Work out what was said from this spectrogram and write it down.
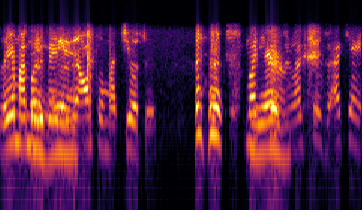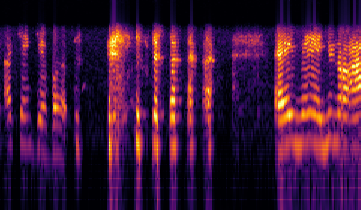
They're my motivation, Amen. and also my children. my Yeah. children, my children. I can't, I can't give up. Amen. You know, I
